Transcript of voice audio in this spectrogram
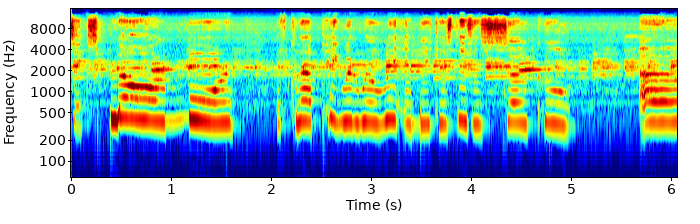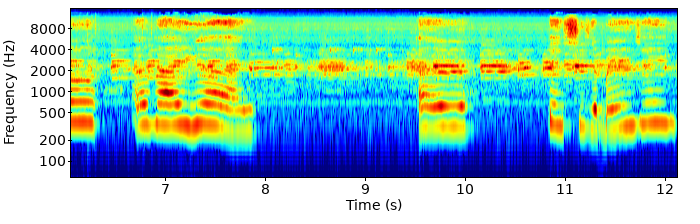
Let's explore more of Club Penguin Rewritten because this is so cool. Oh, oh my god. Oh, this is amazing.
